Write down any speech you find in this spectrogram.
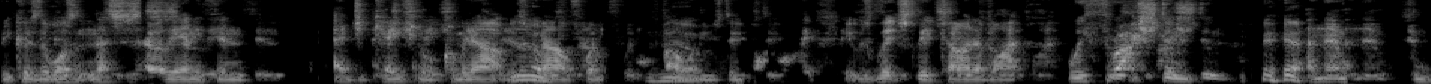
Because there wasn't necessarily anything educational coming out of his No. mouth when he No. was doing. It It was literally kind of like, we thrashed him yeah. and then we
